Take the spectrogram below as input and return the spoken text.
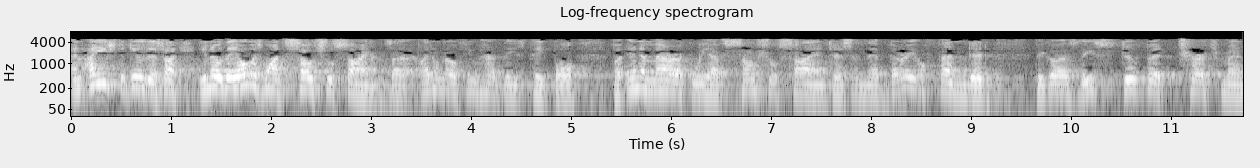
And I used to do this. I, you know, they always want social science. I, I don't know if you have these people, but in America we have social scientists, and they're very offended because these stupid churchmen,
